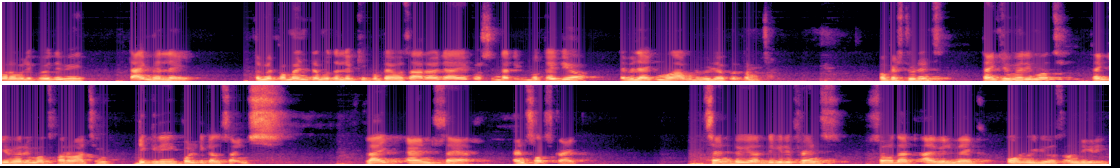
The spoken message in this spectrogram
कर बोली कहीदेवि टाइम है तुम कमेंट मतलब लिखी पठाइब सारे क्वेश्चन टाइम बताई दि तेज जाए गोटे भिड कर okay students thank you very much thank you very much for watching degree political science like and share and subscribe send to your degree friends so that I will make more videos on degree.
